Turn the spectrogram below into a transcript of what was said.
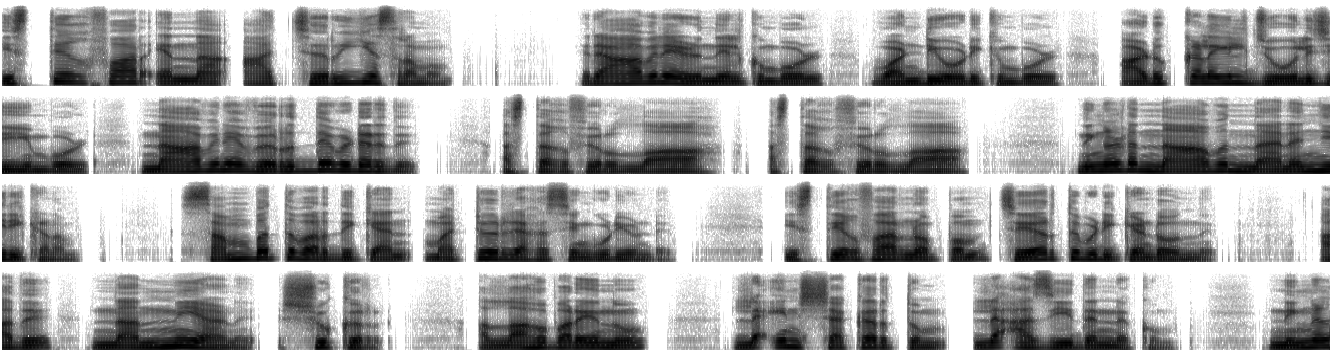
ഇസ്തിഗ്ഫാർ എന്ന ആ ചെറിയ ശ്രമം. രാവിലെ എഴുന്നേൽക്കുമ്പോൾ വണ്ടി ഓടിക്കുമ്പോൾ അടുക്കളയിൽ ജോലി ചെയ്യുമ്പോൾ നാവിനെ വെറുതെ വിടരുത്. അസ്തഗ്ഫിറുല്ലാ അസ്തഗ്ഫിറുല്ലാ നിങ്ങളുടെ നാവ് നനഞ്ഞിരിക്കണം. സമ്പത്ത് വർദ്ധിക്കാൻ മറ്റൊരു രഹസ്യം കൂടിയുണ്ട്. ഇസ്തിഗ്ഫാറിനൊപ്പം ചേർത്തു പിടിക്കേണ്ട ഒന്ന്. അത് നന്ദിയാണ് ശുക്ർ. അള്ളാഹു പറയുന്നു ല ഇൻ ശക്കർത്തും ല അസീദന്നക്കും നിങ്ങൾ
